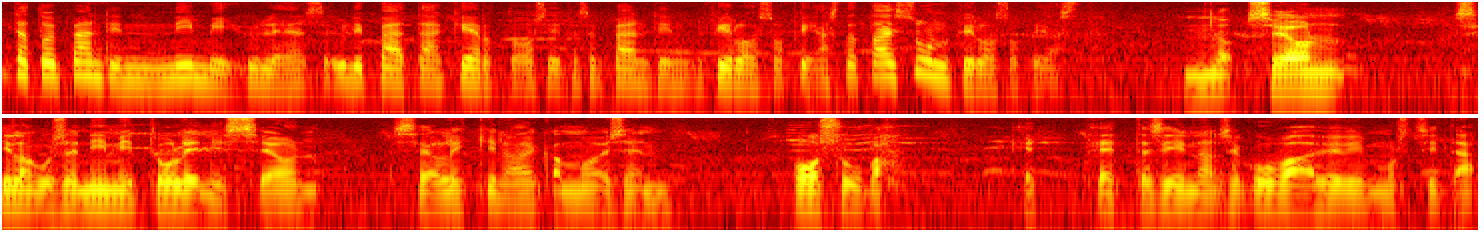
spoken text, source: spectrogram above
Mitä toi bändin nimi yleensä ylipäätään kertoo siitä sen bändin filosofiasta tai sun filosofiasta? No se on, silloin kun se nimi tuli, niin se, on, se olikin aikamoisen osuva. Että siinä on, se kuvaa hyvin musta sitä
